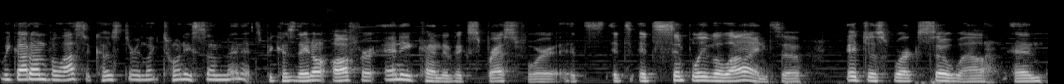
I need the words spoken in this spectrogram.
we got on Velocicoaster in like 20 some minutes because they don't offer any kind of express for it. It's it's it's simply the line, so it just works so well. And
